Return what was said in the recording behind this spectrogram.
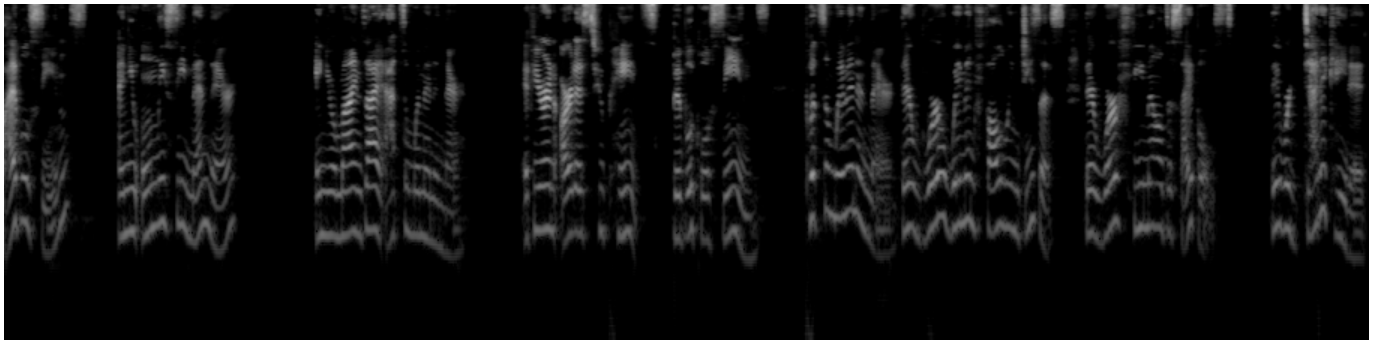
Bible scenes and you only see men there, in your mind's eye, add some women in there. If you're an artist who paints biblical scenes, put some women in there. There were women following Jesus. There were female disciples. They were dedicated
